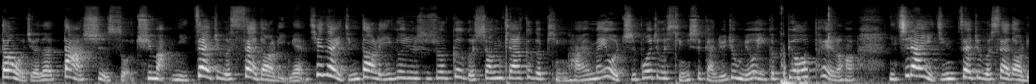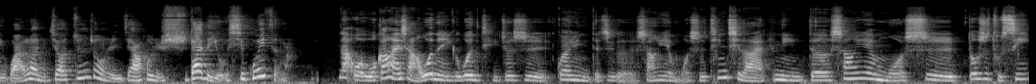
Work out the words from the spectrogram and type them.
但我觉得大势所趋嘛，你在这个赛道里面，现在已经到了一个就是说各个商家、各个品牌没有直播这个形式，感觉就没有一个标配了哈。你既然已经在这个赛道里玩了，你就要尊重人家或者时代的游戏规则嘛。那我我刚才想问的一个问题就是关于你的这个商业模式，听起来你的商业模式都是 to C，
